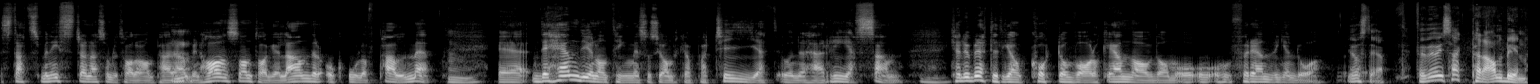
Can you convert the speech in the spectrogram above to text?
statsministrarna som du talar om, Per mm. Albin Hansson, Tage Erlander och Olof Palme. Mm. Eh, det händer ju någonting med Socialdemokratiska partiet under den här resan. Mm. Kan du berätta lite grann kort om var och en av dem och, och, och förändringen då? Just det. För vi har ju sagt Per Albin,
